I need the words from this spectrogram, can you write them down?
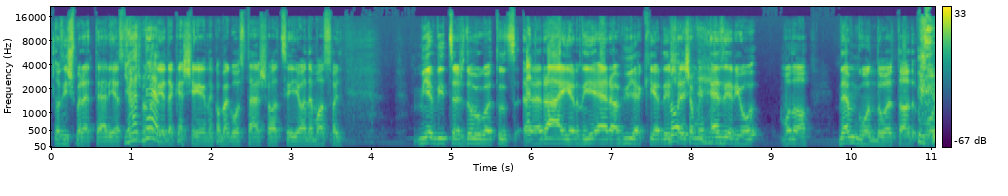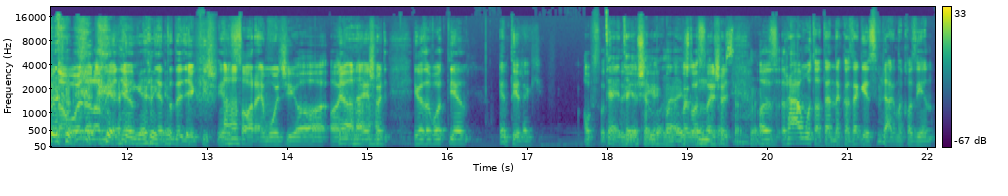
az ismeretterjesztés, Ja, hát meg az érdekességeknek a megosztása a célja, hanem az, hogy milyen vicces dolgot tudsz Hát- hát, ráírni erre a hülye kérdésre, Na, és amúgy ezért jó van a nem gondoltad volna oldal, ami egy ilyen, Igen, egy ilyen, tudod, egy ilyen kis ilyen Aha. szar emoji a, a Ja, aha, és hogy igazából ott ilyen, ilyen tényleg abszolút Te- teljesen megosztva, és hogy az rámutat ennek az egész világnak az ilyen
